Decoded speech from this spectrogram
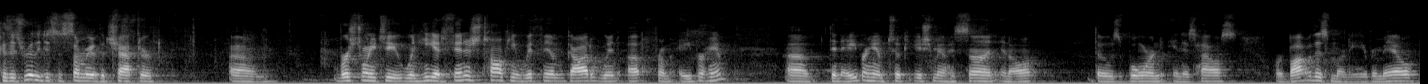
it's really just a summary of the chapter. Um, verse 22 When he had finished talking with them, God went up from Abraham. Uh, then Abraham took Ishmael his son and all those born in his house were bought with his money, every male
